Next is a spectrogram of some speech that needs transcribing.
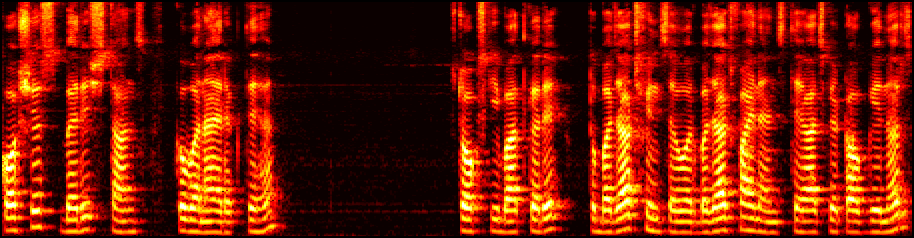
कॉशियस बेरिश स्टांस को बनाए रखते हैं। स्टॉक्स की बात करें तो बजाज फिनसर्व और बजाज फाइनेंस थे आज के टॉप गेनर्स।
